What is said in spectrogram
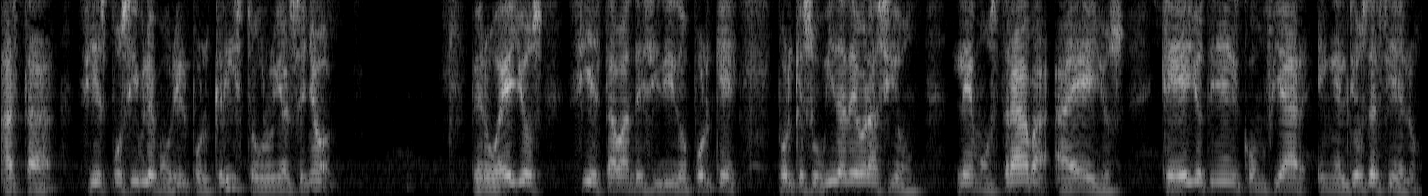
hasta si es posible morir por Cristo, gloria al Señor. Pero ellos sí estaban decididos porque porque su vida de oración le mostraba a ellos que ellos tenían que confiar en el Dios del cielo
